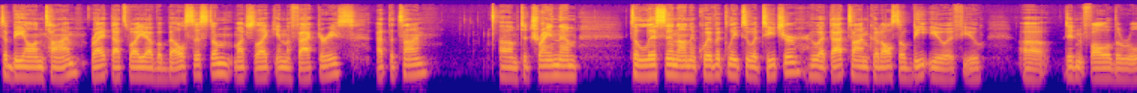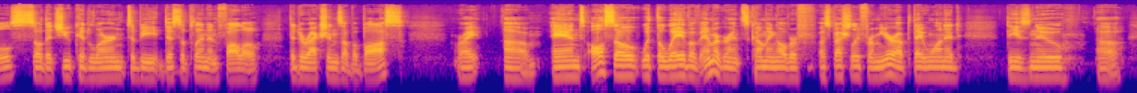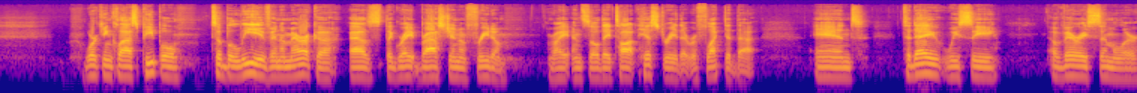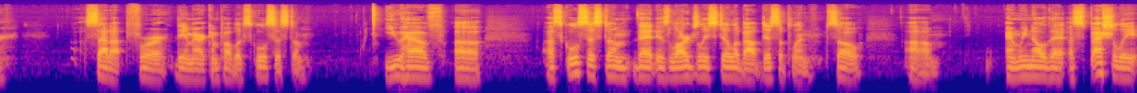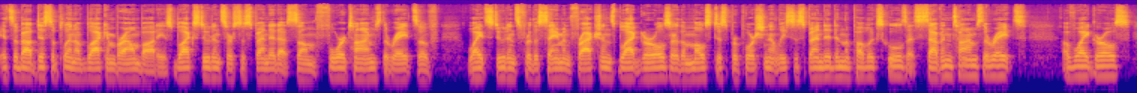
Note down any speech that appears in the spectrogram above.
to be on time, right? That's why you have a bell system, much like in the factories at the time um, to train them to listen unequivocally to a teacher who at that time could also beat you if you uh, didn't follow the rules so that you could learn to be disciplined and follow the directions of a boss, right? Um, and also with the wave of immigrants coming over, especially from Europe, they wanted these new uh, working class people to believe in America as the great bastion of freedom, right? And so they taught history that reflected that. And today we see a very similar setup for the American public school system you have a, a school system that is largely still about discipline. So, um, and we know that especially it's about discipline of black and brown bodies. Black students are suspended at some four times the rates of white students for the same infractions. Black girls are the most disproportionately suspended in the public schools at seven times the rates of white girls.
